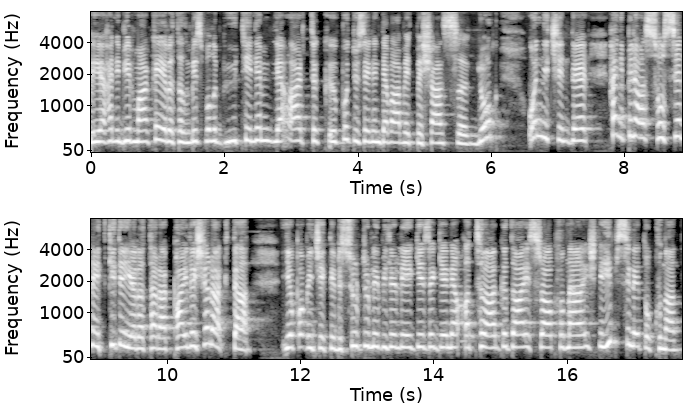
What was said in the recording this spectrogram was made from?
e, hani bir marka yaratalım biz bunu büyütelimle artık e, bu düzenin devam etme şansı yok. Onun için de hani biraz sosyal etki de yaratarak paylaşarak da yapabilecekleri sürdürülebilirliğe, gezegene, atığa, gıda israfına işte hepsine dokunan,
